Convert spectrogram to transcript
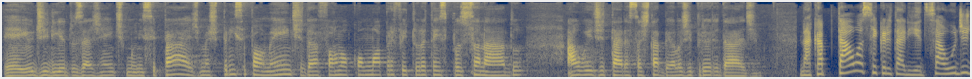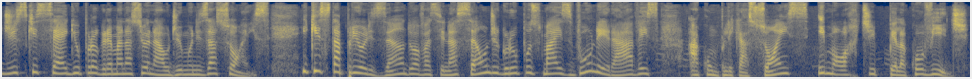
é, eu diria, dos agentes municipais, mas principalmente da forma como a prefeitura tem se posicionado ao editar essas tabelas de prioridade. Na capital, a Secretaria de Saúde diz que segue o Programa Nacional de Imunizações e que está priorizando a vacinação de grupos mais vulneráveis a complicações e morte pela Covid.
